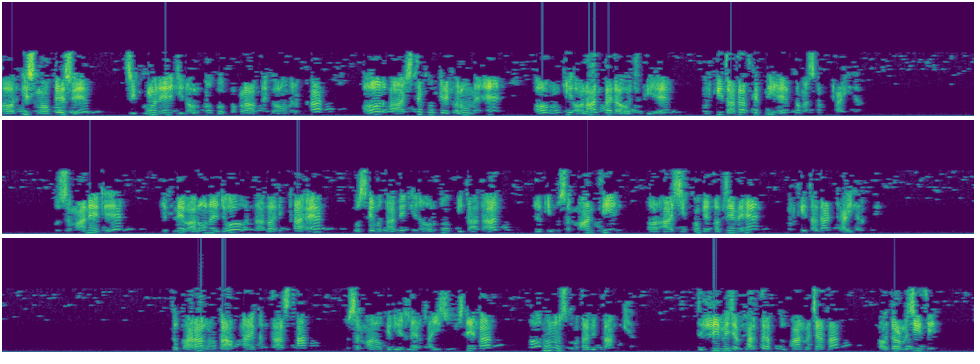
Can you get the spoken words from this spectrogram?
और इस मौके से सिखों ने जिन औरतों को पकड़ा, अपने घरों में रखा, और आज तक उनके घरों में है, और उनकी औलाद पैदा हो चुकी है उनकी तादाद कितनी है? कम अज कम ढाई हज़ार उस जमाने के लिखने वालों ने जो अंदाज़ा लिखा है, उसके मुताबिक इन औरतों की तादाद, जो कि मुसलमान थी और आज सिखों के कब्जे में है, उनकी तादाद ढाई हज़ार थी। तो बहरहाल उनका अपना एक अंदाज था मुसलमानों के लिए खैर खाई सोचने का, और उन्होंने उसके मुताबिक काम किया। दिल्ली में जब हर तरफ़ तूफ़ान मचा था, भगदड़ मची थी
